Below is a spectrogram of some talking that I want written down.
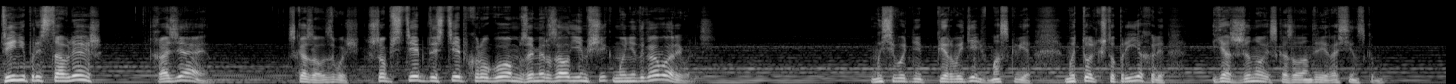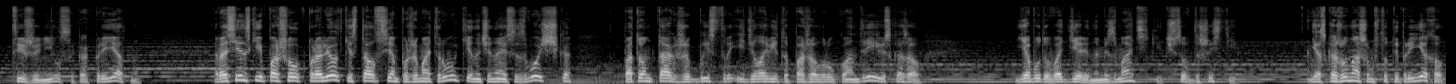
Ты не представляешь?» «Хозяин», — сказал извозчик, — «чтоб степь да степь кругом, замерзал ямщик, мы не договаривались». «Мы сегодня первый день в Москве. Мы только что приехали. Я с женой», — сказал Андрей Росинскому. «Ты женился, как приятно». Росинский пошел к пролетке, стал всем пожимать руки, начиная с извозчика, потом также быстро и деловито пожал руку Андрею и сказал, «Я буду в отделе нумизматики часов до шести». Я скажу нашим, что ты приехал,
